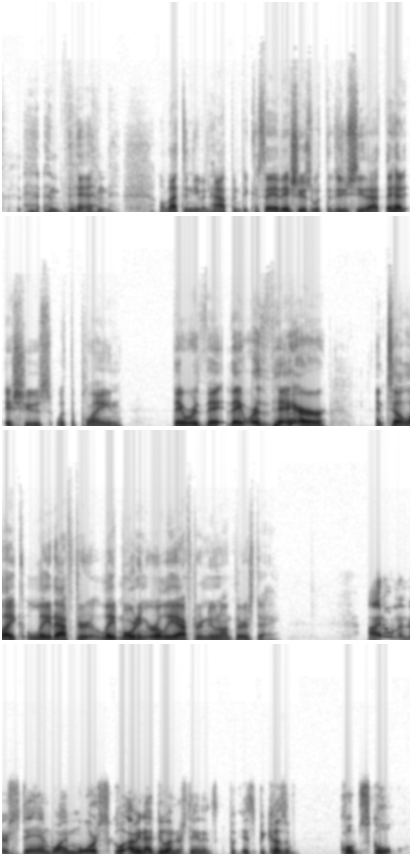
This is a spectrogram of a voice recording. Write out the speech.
and then, well, that didn't even happen because they had issues with the. Did you see that? They had issues with the plane. They were they they were there until like late after late morning, early afternoon on Thursday. I don't understand why more school. I mean, I do understand it's it's because of quote school,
